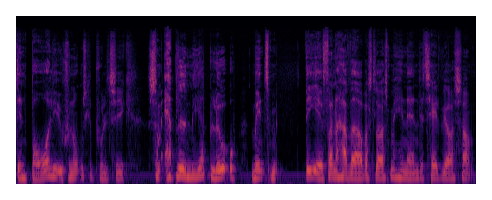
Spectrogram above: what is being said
den borgerlige økonomiske politik, som er blevet mere blå, mens DF'erne har været op og slås med hinanden. Det talte vi også om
